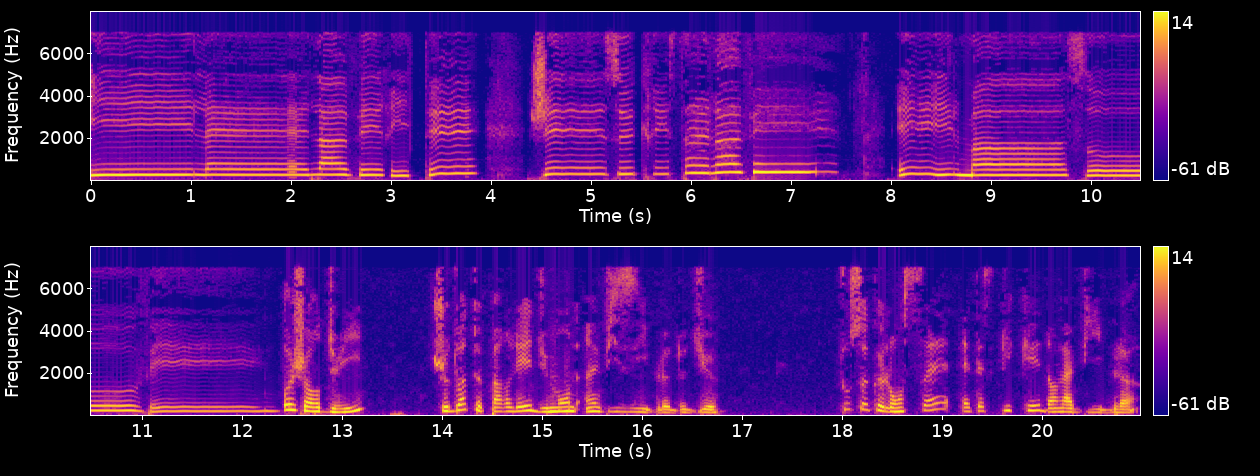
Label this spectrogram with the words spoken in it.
il est la vérité, Jésus-Christ est la vie et il m'a sauvé. Aujourd'hui, je dois te parler du monde invisible de Dieu. Tout ce que l'on sait est expliqué dans la Bible,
